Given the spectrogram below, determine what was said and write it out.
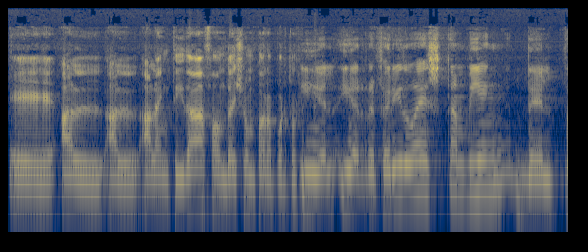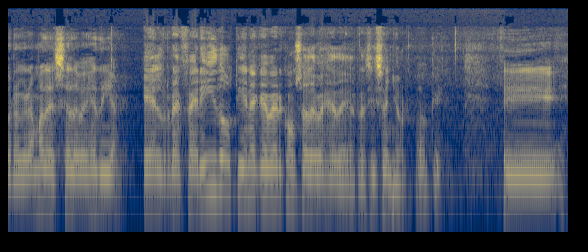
eh, al, al, a la entidad Foundation para Puerto Rico. ¿Y el, ¿Y el referido es también del programa de CDBGDR? El referido tiene que ver con CDBGDR, sí señor. Ok. Eh,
